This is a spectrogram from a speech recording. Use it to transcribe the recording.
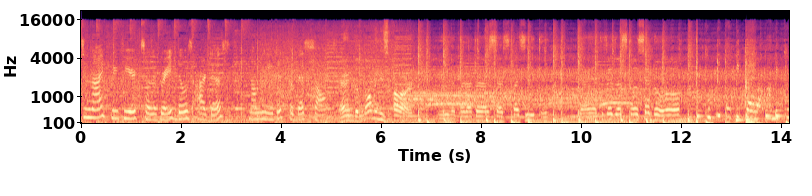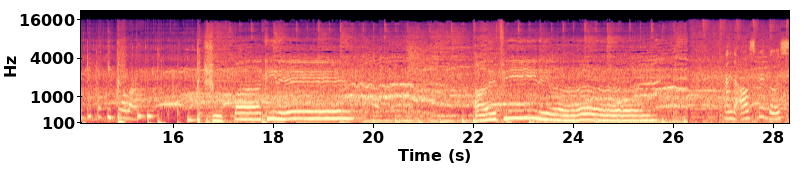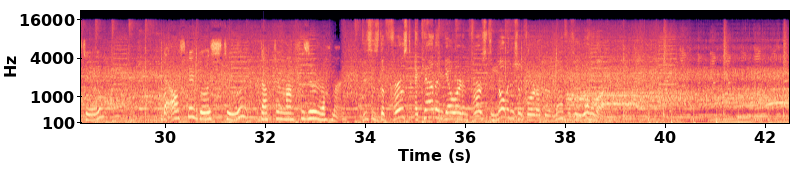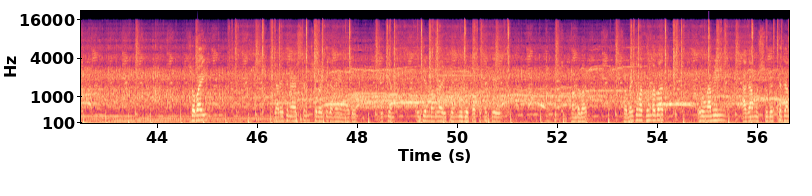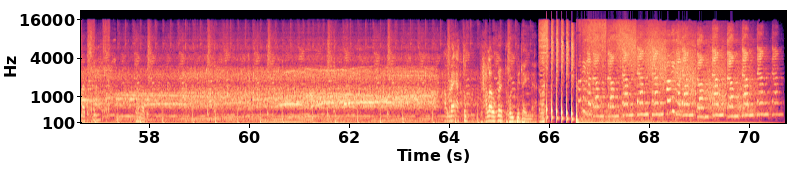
Tonight we here to celebrate those artists nominated for Best Song. And the nominees are Mira Yaya ami Chupa kire I feel it And the Oscar goes to the Oscar goes to Dr. Mahfuzur Rahman. This is the first Academy Award and first nomination for Dr. Mahfuzur Rahman সবাই যারা এখানে আসছেন সবাইকে জানাই আমাদের ATM ATM Bangla ATM নিউজের পক্ষ থেকে ধন্যবাদ সবাইকে আমার ধন্যবাদ এবং আমি আগাম শুভেচ্ছা জানাচ্ছি ধন্যবাদ আমরা এত ঢালাও করে ঢোল পিটাই না।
